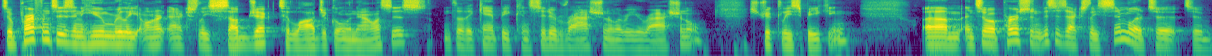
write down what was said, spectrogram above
So preferences in Hume really aren't actually subject to logical analysis, and so they can't be considered rational or irrational, strictly speaking. Um, and so a person, this is actually similar to, to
